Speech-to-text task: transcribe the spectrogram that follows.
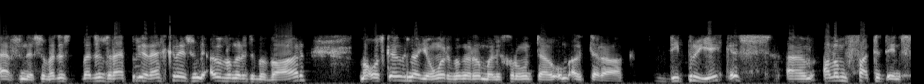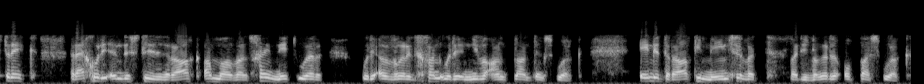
erfenisse. Wat is wat ons reg probeer regkry is om die ou wingerde te bewaar, maar ons kyk na jonger wingerde om hulle grond te hou om oud te raak. Die projek is um alomvattend en strek reg oor die industrie. Raak almal want dit gaan net oor oor die ou wingerde, dit gaan oor die nuwe aanplantings ook. En dit raak die mense wat wat die wingerde oppas ook.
